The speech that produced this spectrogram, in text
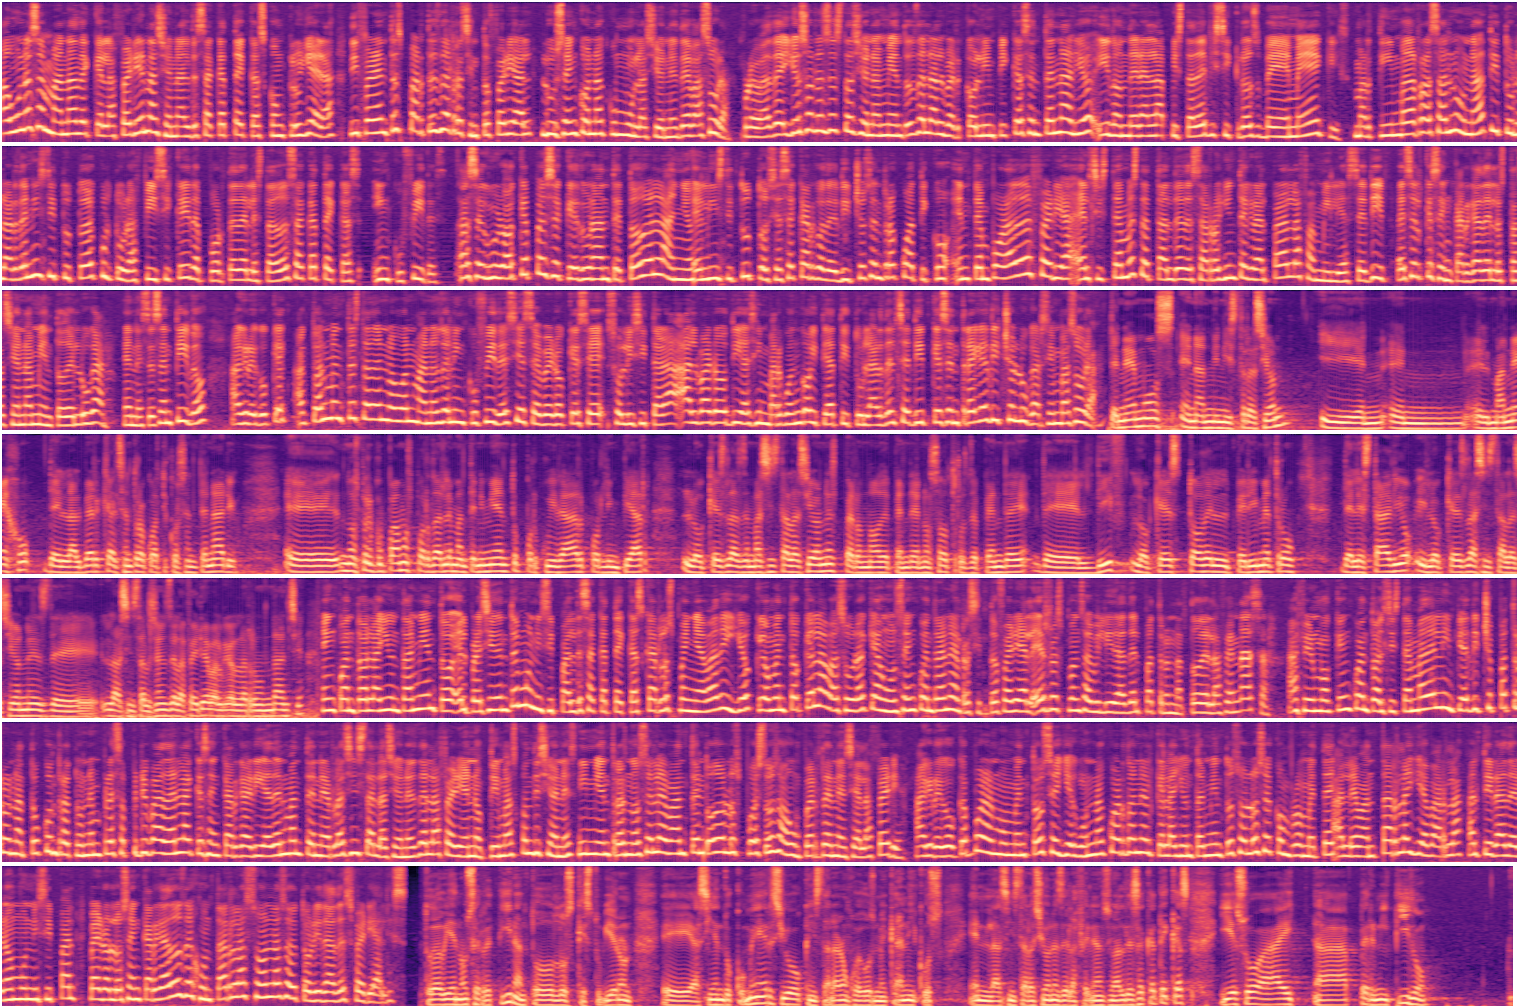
A una semana de que la Feria Nacional de Zacatecas concluyera, diferentes partes del recinto ferial lucen con acumulaciones de basura. Prueba de ello son los estacionamientos de la Alberca Olímpica Centenario y donde era la pista de bicicross BMX. Martín Barraza Luna, titular del Instituto de Cultura Física y Deporte del Estado de Zacatecas, Incufides, aseguró que pese que durante todo el año el instituto se hace cargo de dicho centro acuático, en temporada de feria el Sistema Estatal de Desarrollo Integral para la Familia CEDIF es el que se encarga del estacionamiento del lugar. En ese sentido, agregó que actualmente está de nuevo en manos del Incufides y aseveró que se solicitará a Álvaro Díaz Imbargüengoitia, titular del CEDIF, que se entregue dicho lugar sin basura. Tenemos en administración y en, el manejo del alberca del Centro Acuático Centenario. Eh, nos preocupamos por darle mantenimiento, por cuidar, por limpiar lo que es las demás instalaciones, pero no depende de nosotros, depende del DIF, lo que es todo el perímetro del estadio y lo que es las instalaciones de las instalaciones de la feria, valga la redundancia. En cuanto al ayuntamiento, el presidente municipal de Zacatecas, Carlos Peña Vadillo, que aumentó que la basura que aún se encuentra en el recinto ferial es responsabilidad del patronato de la FENASA afirmó que en cuanto al sistema de limpia, dicho patronato contrató una empresa privada en la que se encargaría de mantener las instalaciones de la feria en óptimas condiciones y mientras no se levanten todos los puestos aún pertenece a la feria. Agregó que por el momento se llegó a un acuerdo en el que el ayuntamiento solo se compromete a levantarla y llevarla al tiradero municipal, pero los encargados de juntarla son las autoridades feriales. Todavía no se retiran todos los que estuvieron eh, haciendo comercio, que instalaron juegos mecánicos en las instalaciones de la Feria Nacional de Zacatecas y eso ha, ha permitido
